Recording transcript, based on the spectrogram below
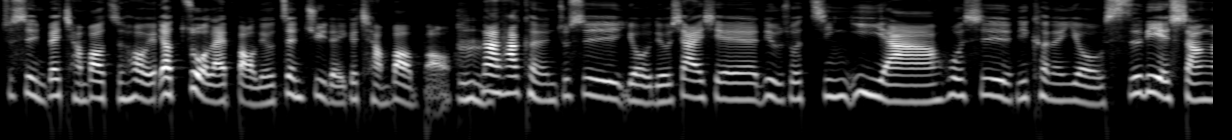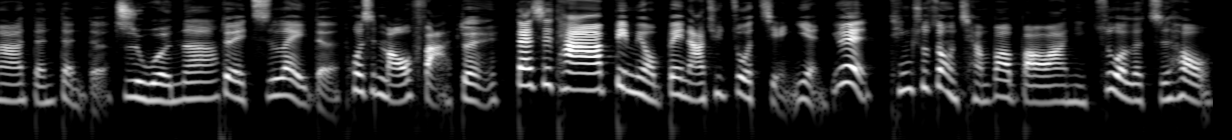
就是你被强暴之后要做来保留证据的一个强暴包，嗯、那她可能就是有留下一些，例如说精液啊，或是你可能有撕裂伤啊等等的指纹啊，对之类的，或是毛发，对。但是它并没有被拿去做检验，因为听说这种强暴包啊，你做了之后，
